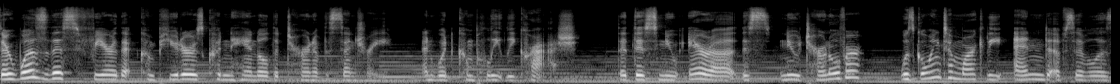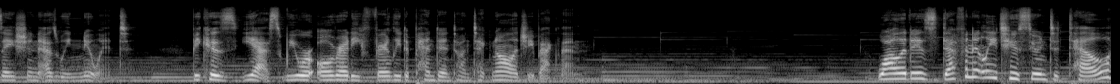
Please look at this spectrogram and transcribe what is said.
there was this fear that computers couldn't handle the turn of the century and would completely crash. That this new era, this new turnover, was going to mark the end of civilization as we knew it. Because, yes, we were already fairly dependent on technology back then. While it is definitely too soon to tell,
